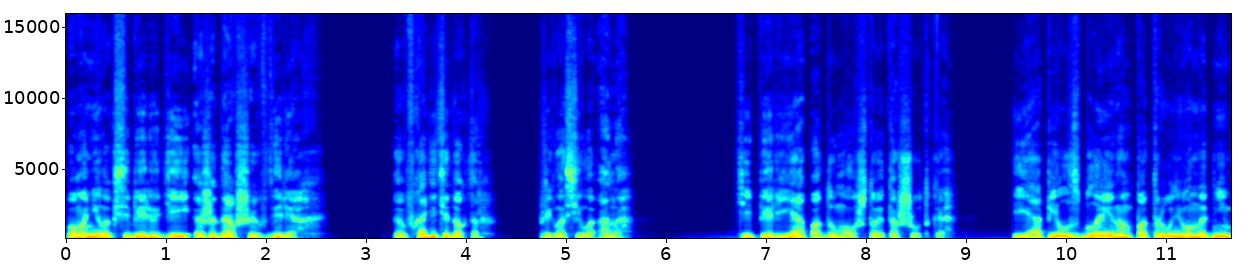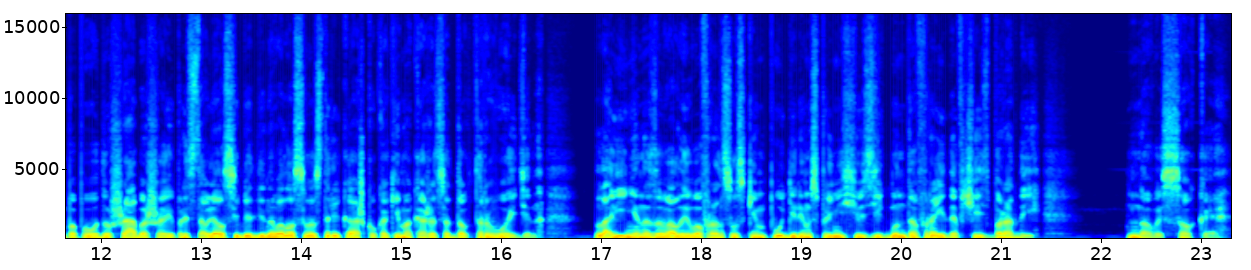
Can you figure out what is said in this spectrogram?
поманила к себе людей, ожидавших в дверях. «Входите, доктор», — пригласила она. Теперь я подумал, что это шутка. Я пил с Блейном, потрунивал над ним по поводу шабаша и представлял себе длинноволосого старикашку, каким окажется доктор Войдин. Лавиния называла его французским пуделем с примесью Зигмунда Фрейда в честь бороды — но высокая,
